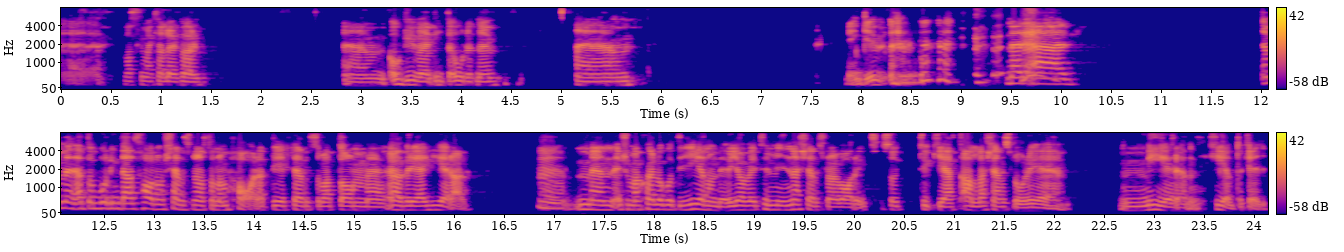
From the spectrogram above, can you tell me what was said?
eh, vad ska man kalla det för? Um, oh gud, jag hittar ordet nu. Um, men gud. När det är menar, att de borde inte alls ha de känslorna som de har. Att det känns som att de eh, överreagerar. Mm. Eh, men eftersom man själv har gått igenom det och jag vet hur mina känslor har varit så tycker jag att alla känslor är mer än helt okej.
